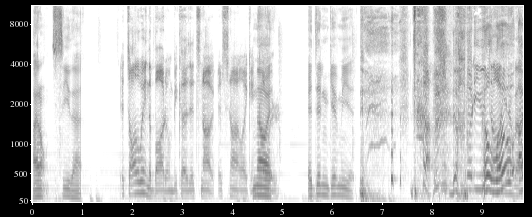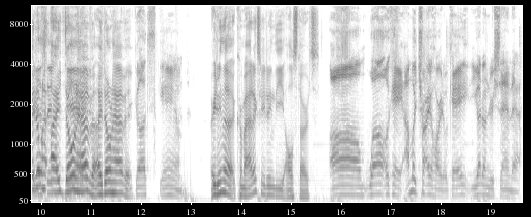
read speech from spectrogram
I don't see that. It's all the way in the bottom because it's not. It's not like in No, it- color. It didn't give me it. What are you Hello? talking about? I don't Yes, I don't have it. I don't have You it. got scammed. Are you doing the chromatics or are you doing the all-stars? Um. Well, okay. I'm gonna try hard. Okay. You gotta understand that.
